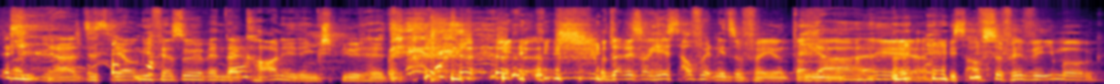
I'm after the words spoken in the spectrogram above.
Und ja, das wäre ungefähr so, wenn der ja. Carney den gespielt hätte. und dann ist auch, hey, ist auch nicht so viel. Und dann ja. Hey, ist auch so viel wie ich mag.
